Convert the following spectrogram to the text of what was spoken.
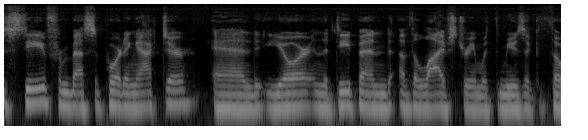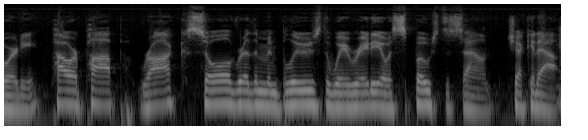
is Steve from Best Supporting Actor, and you're in the deep end of the live stream with the Music Authority. Power pop, rock, soul, rhythm, and blues the way radio is supposed to sound. Check it out.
